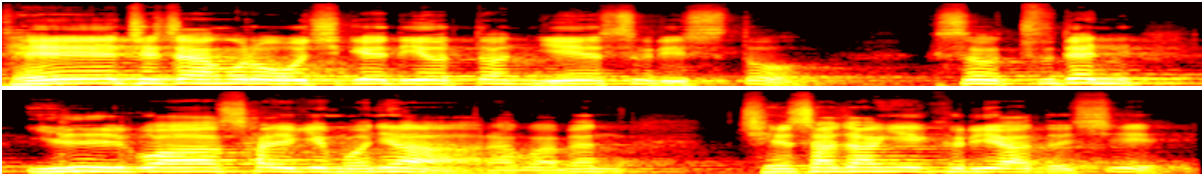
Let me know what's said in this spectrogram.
대제사장으로 오시게 되었던 예수 그리스도 그래서 주된 일과 사역이 뭐냐라고 하면 제사장이 그리하듯이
